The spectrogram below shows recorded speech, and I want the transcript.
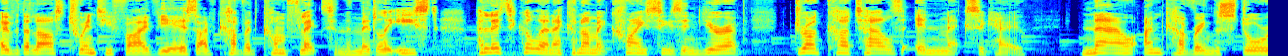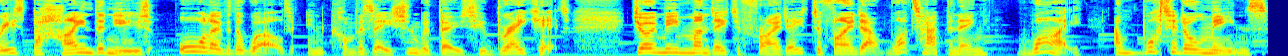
Over the last 25 years, I've covered conflicts in the Middle East, political and economic crises in Europe, drug cartels in Mexico. Now I'm covering the stories behind the news all over the world in conversation with those who break it. Join me Monday to Friday to find out what's happening, why, and what it all means.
